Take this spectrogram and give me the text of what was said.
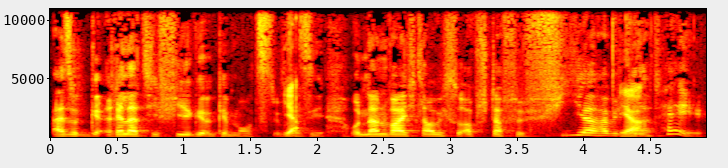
also relativ viel ge gemotzt über Ja. sie. Und dann war ich, glaube ich, so ab Staffel 4 habe ich Ja. gesagt, hey,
